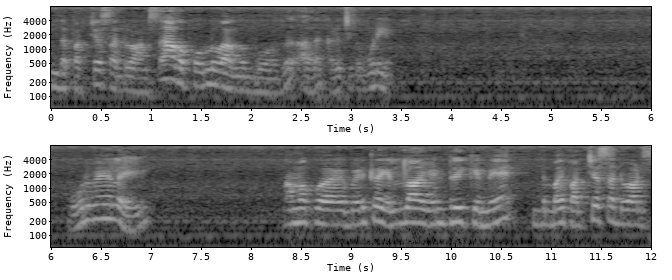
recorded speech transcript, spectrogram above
இந்த பர்ச்சேஸ் அட்வான்ஸை அவங்க பொருள் வாங்கும்போது அதை கழிச்சிக்க முடியும். ஒருவேளை நம்ம இப்போ எடுக்கிற எல்லா என்ட்ரிக்குமே இந்த மாதிரி பர்ச்சேஸ் அட்வான்ஸ்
